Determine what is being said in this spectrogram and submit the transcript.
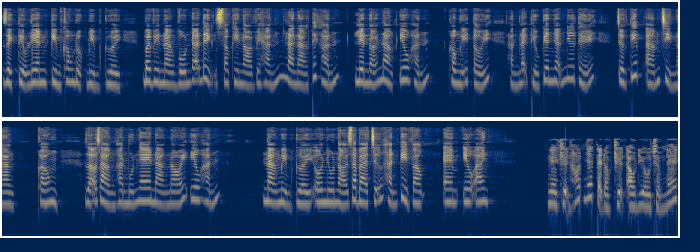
Dịch tiểu liên kìm không được mỉm cười, bởi vì nàng vốn đã định sau khi nói với hắn là nàng thích hắn, liền nói nàng yêu hắn. Không nghĩ tới, hắn lại thiếu kiên nhẫn như thế, trực tiếp ám chỉ nàng. Không, rõ ràng hắn muốn nghe nàng nói yêu hắn. Nàng mỉm cười ôn nhu nói ra ba chữ hắn kỳ vọng, em yêu anh. Nghe chuyện hot nhất tại đọc truyện audio.net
